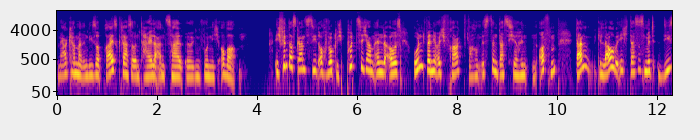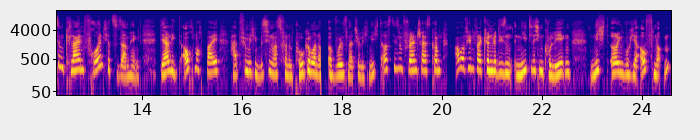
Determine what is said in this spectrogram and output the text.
Mehr kann man in dieser Preisklasse und Teileanzahl irgendwo nicht erwarten. Ich finde, das Ganze sieht auch wirklich putzig am Ende aus. Und wenn ihr euch fragt, warum ist denn das hier hinten offen, dann glaube ich, dass es mit diesem kleinen Freund hier zusammenhängt. Der liegt auch noch bei, hat für mich ein bisschen was von einem Pokémon, obwohl es natürlich nicht aus diesem Franchise kommt. Aber auf jeden Fall können wir diesen niedlichen Kollegen nicht irgendwo hier aufnoppen.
